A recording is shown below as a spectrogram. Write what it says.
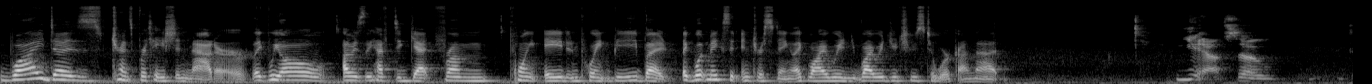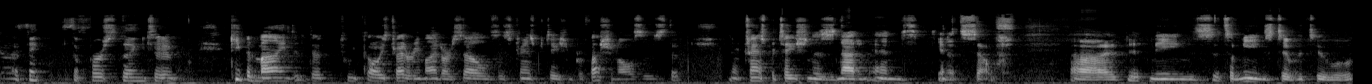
why does transportation matter? Like, we all obviously have to get from point A to point B, but like, what makes it interesting? Like, why would why would you choose to work on that? Yeah, so I think the first thing to keep in mind that we always try to remind ourselves as transportation professionals is that you know, transportation is not an end in itself. Uh, it means it's a means to to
